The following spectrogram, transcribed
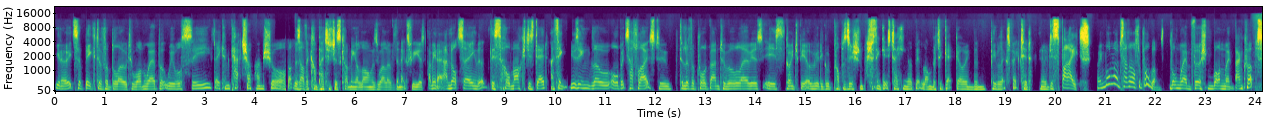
you know, it's a big of a blow to OneWeb, but we will see. They can catch up, I'm sure. But there's other competitors coming along as well over the next few years. I mean, I'm not saying that this whole market is dead. I think using low orbit satellites to deliver broadband to rural areas is going to be a really good proposition. I just think it's taking a bit longer to get going than people expected. You know, despite, I mean, OneWeb's had a lot of problems. OneWeb version one went bankrupt,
